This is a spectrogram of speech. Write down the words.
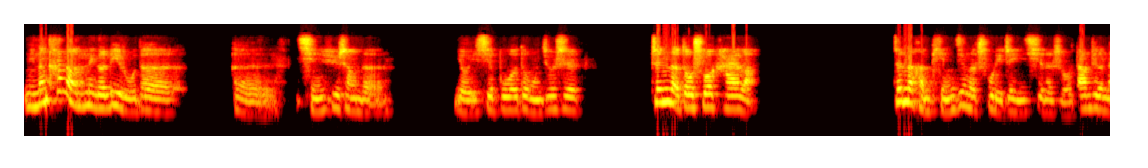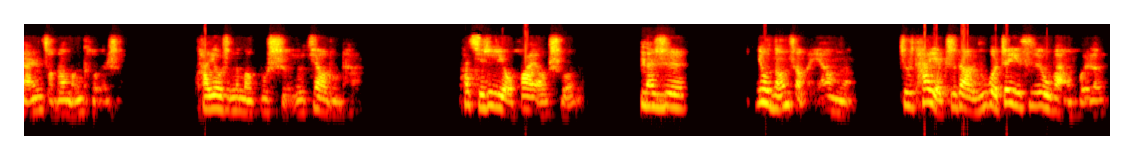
你能看到那个例如的。呃，情绪上的有一些波动，就是真的都说开了，真的很平静的处理这一切的时候，当这个男人走到门口的时候，他又是那么不舍，又叫住他，他其实有话要说的，但是又能怎么样呢？就是他也知道，如果这一次又挽回了，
